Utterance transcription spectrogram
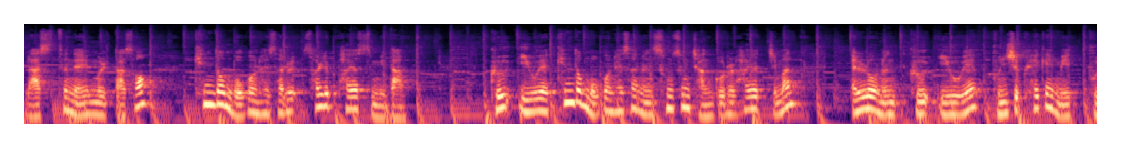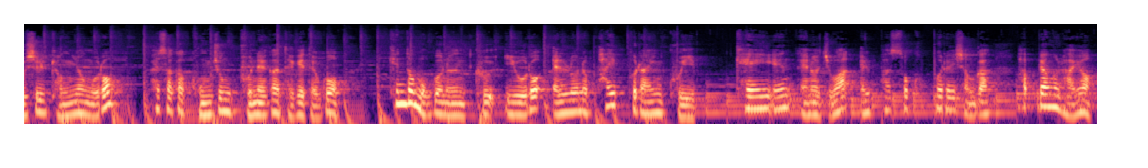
라스트 네임을 따서 킨덤 모건 회사를 설립하였습니다. 그 이후에 킨더 모건 회사는 승승장구를 하였지만 엘론은 그 이후에 분식 회계 및 부실 경영으로 회사가 공중 분해가 되게 되고 킨더 모건은 그 이후로 엘론의 파이프라인 구입, KN 에너지와 엘파소 코퍼레이션과 합병을 하여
